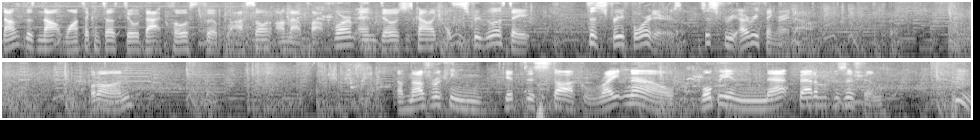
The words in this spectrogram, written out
Nazura does not want to contest Dill that close to the blast zone on that platform, and Dill is just kind of like, this is free real estate. This is free forward airs. It's just free everything right now. Hold on. If Nazura can get this stock right now, won't be in that bad of a position. Hmm.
